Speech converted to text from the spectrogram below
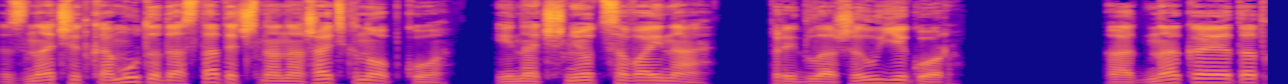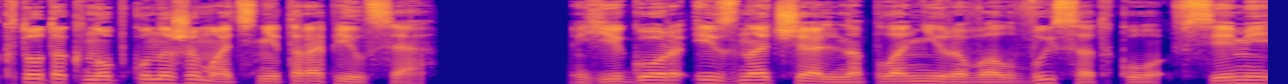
«Значит, кому-то достаточно нажать кнопку, и начнется война», — предложил Егор. Однако этот кто-то кнопку нажимать не торопился. Егор изначально планировал высадку всеми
